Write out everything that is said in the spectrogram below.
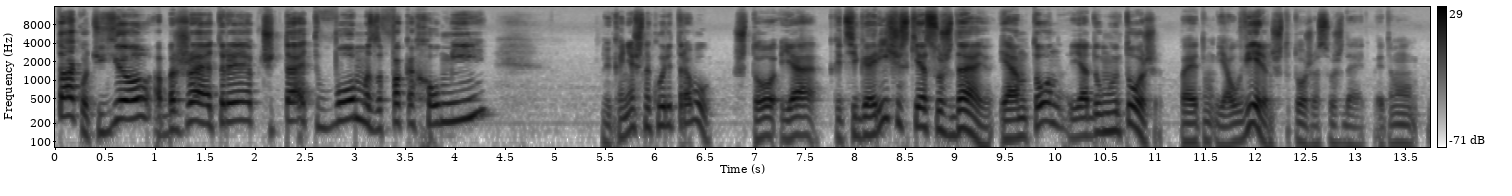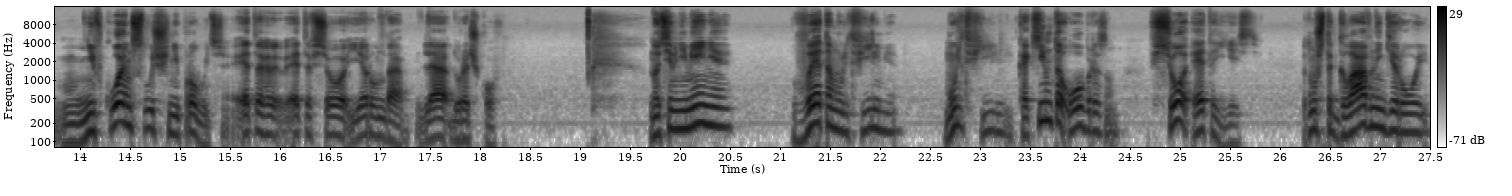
так вот, yo, обожает рэп, читает во, motherfucker homie. Ну и, конечно, курит траву, что я категорически осуждаю. И Антон, я думаю, тоже. Поэтому я уверен, что тоже осуждает. Поэтому ни в коем случае не пробуйте. Это, это все ерунда для дурачков. Но тем не менее, в этом мультфильме, мультфильме, каким-то образом все это есть. Потому что главный герой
